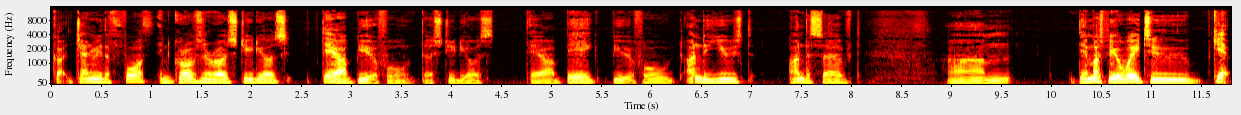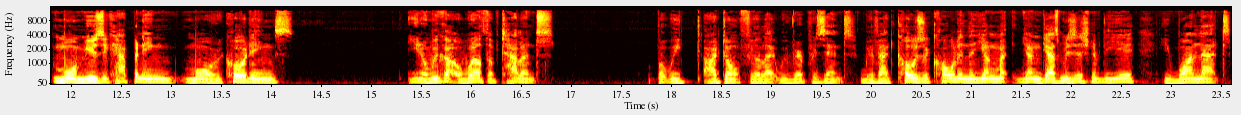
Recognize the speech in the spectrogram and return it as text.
Got January the 4th in Grosvenor Road Studios. They are beautiful, the studios. They are big, beautiful, underused, underserved. Um, there must be a way to get more music happening, more recordings. You know, we've got a wealth of talent, but we I don't feel like we represent. We've had Xhosa Cole in the young young jazz musician of the year. He won that.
